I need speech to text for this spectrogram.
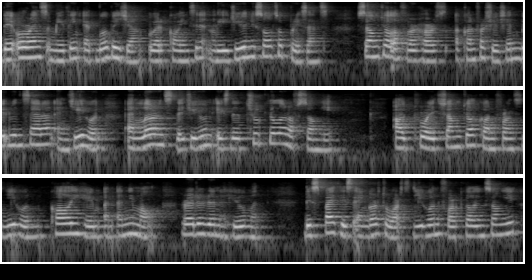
They arrange a meeting at Bobejang, where coincidentally Jihoon is also present. Sangcheol overhears a conversation between Seran and Jihoon and learns that Jihoon is the true killer of Songyi. Outraged, Sangcheol confronts Jihoon, calling him an animal rather than a human. Despite his anger towards Jihoon for killing Songyi,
